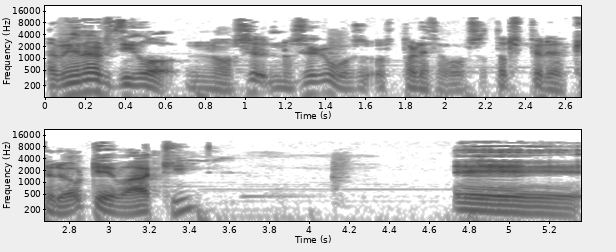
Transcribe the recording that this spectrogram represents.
también os digo no sé no sé cómo os parece a vosotros pero creo que Baki eh,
